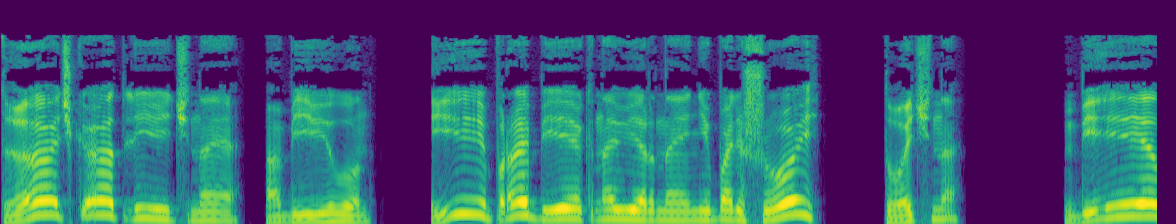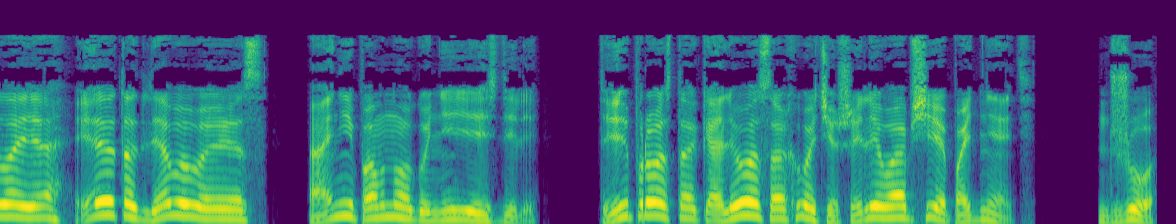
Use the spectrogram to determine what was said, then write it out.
«Тачка отличная», — объявил он. «И пробег, наверное, небольшой?» «Точно». «Белая, это для ВВС. Они по многу не ездили. Ты просто колеса хочешь или вообще поднять?» «Джо,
